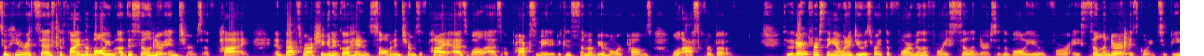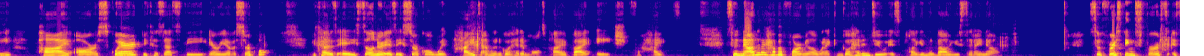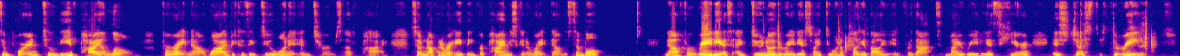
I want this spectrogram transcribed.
So here it says to find the volume of the cylinder in terms of pi. In fact, we're actually going to go ahead and solve it in terms of pi as well as approximate it because some of your homework problems will ask for both. So the very first thing I want to do is write the formula for a cylinder. So the volume for a cylinder is going to be pi r squared because that's the area of a circle. Because a cylinder is a circle with height, I'm going to go ahead and multiply by h for height. So now that I have a formula, what I can go ahead and do is plug in the values that I know. So first things first, it's important to leave pi alone for right now. Why? Because I do want it in terms of pi. So I'm not going to write anything for pi. I'm just going to write down the symbol. Now for radius, I do know the radius, so I do want to plug a value in for that. My radius here is just 3.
